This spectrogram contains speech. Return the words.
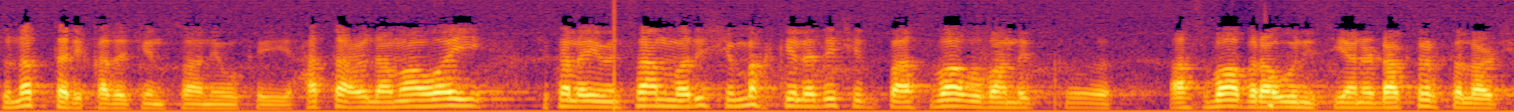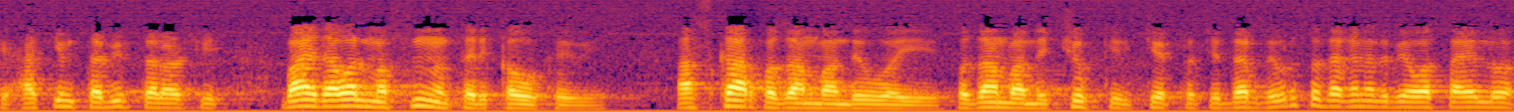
سنت طریقه ده چې انسان یې وکوي حتی علما وایي چې کله یو انسان مریض شي مخکې له دې چې په اسبابو باندې اسباب راونیسي یعنې ډاکټر ته لاړ شي حکیم طبیب ته لاړ شي باید اول مسنونه طریقه وکوي اسکار په ځان باندې ووایي په ځان باندې چوف کړي چېرته چې درد یې وروسته دغې نه د بیا وسایلو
